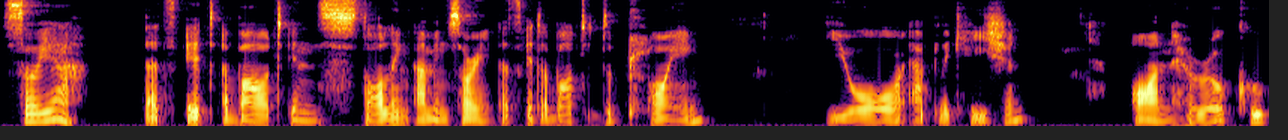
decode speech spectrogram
So yeah, that's it about installing. I mean, sorry, that's it about deploying your application on Heroku.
